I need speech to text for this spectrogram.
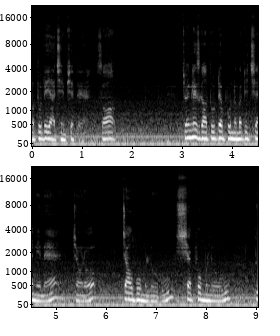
မတိုးတက်ရခြင်းဖြစ်တယ်ဆိုတော့ကျွန်တော်အင်္ဂလိပ်စကားတိုးတက်ဖို့နံပါတ်1ချက်အနေနဲ့ကျွန်တော်တို့ ကြောက်ဖို့မလိုဘူးရှက်ဖို့မလိုဘူးသူ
